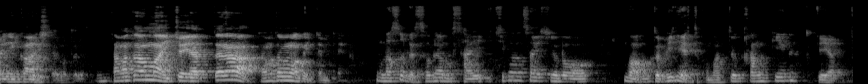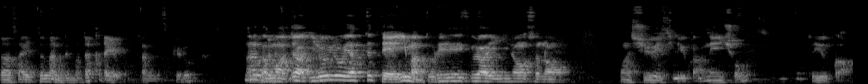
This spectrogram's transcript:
れに関して。ことですね。たまたままあ一応やったらたまたまうまくいったみたいなまあそうです。それはもう最一番最初のまあ本当ビジネスとか全く関係なくてやったサイトなんで、まあ、だからよかったんですけど。なんかまあじゃあいろいろやってて今どれぐらいのその、まあ、収益というか年商？というか。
